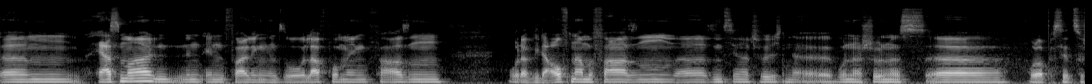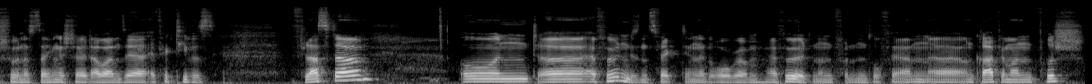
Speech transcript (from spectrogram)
ähm, erstmal in, in, in, vor allen Dingen in so Lovebombing-Phasen oder Wiederaufnahmephasen äh, sind sie natürlich ein äh, wunderschönes, äh, oder ob es jetzt so schön ist, dahingestellt, aber ein sehr effektives Pflaster und äh, erfüllen diesen Zweck, den eine Droge erfüllt. Und von insofern, äh, und gerade wenn man frisch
